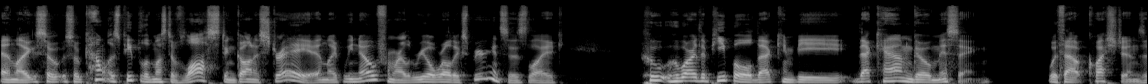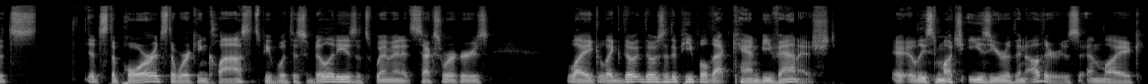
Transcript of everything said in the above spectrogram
And like so so countless people must have lost and gone astray. And like we know from our real world experiences like who who are the people that can be that can go missing without questions? It's it's the poor, it's the working class, it's people with disabilities, it's women, it's sex workers. Like like th- those are the people that can be vanished, at least much easier than others. And like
